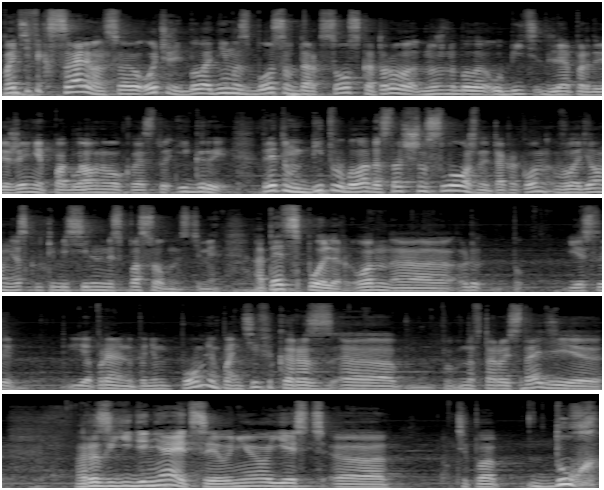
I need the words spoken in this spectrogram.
Понтифик Салливан, в свою очередь, был одним из боссов Dark Souls, которого нужно было убить для продвижения по главному квесту игры. При этом битва была достаточно сложной, так как он владел несколькими сильными способностями. Опять спойлер, он, э, если я правильно помню, понтифика раз- э, на второй стадии разъединяется, и у нее есть э, типа дух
